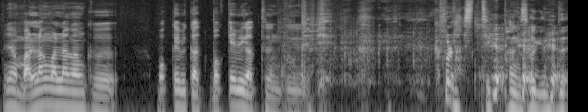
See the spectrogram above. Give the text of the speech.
그냥 말랑말랑한 그 먹개비 같 먹개비 같은 그 플라스틱 방석인데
